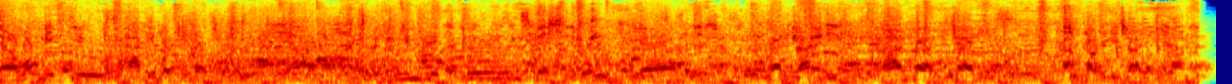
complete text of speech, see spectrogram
Now, what makes you so happy about your culture? The music, the food, Especially the food. yeah. Delicious. Proud to be Chinese. I'm proud to be Chinese. I'm proud to be Chinese.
